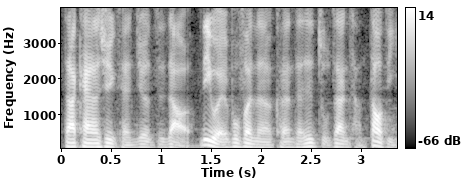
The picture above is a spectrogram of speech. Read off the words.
大 家看下去可能就知道了。立委部分呢，可能才是主战场。到底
